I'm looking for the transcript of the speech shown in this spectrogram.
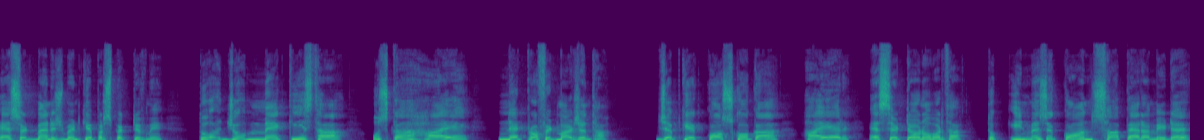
एसेट मैनेजमेंट के परस्पेक्टिव में तो जो मैकीज था, उसका हाई नेट प्रॉफिट मार्जिन था, जबकि कॉस्को का हायर एसेट टर्नओवर था। तो इनमें से कौन सा पैरामीटर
